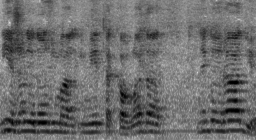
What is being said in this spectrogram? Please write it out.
nije želio da uzima imeta kao vladar, nego je radio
